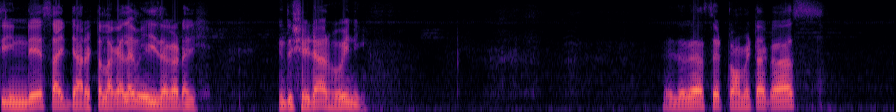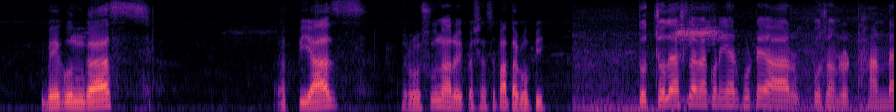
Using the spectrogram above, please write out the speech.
তিনটে, চারটে আরেকটা লাগাইলাম এই জায়গাটাই কিন্তু সেটা আর হয়নি। এই জায়গায় আছে টমেটো গাছ, বেগুন গাছ পেঁয়াজ, রসুন, আর ওই পাশে আছে পাতাকপি। তো চলে আসলাম এখন এয়ারপোর্টে আর প্রচণ্ড ঠান্ডা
